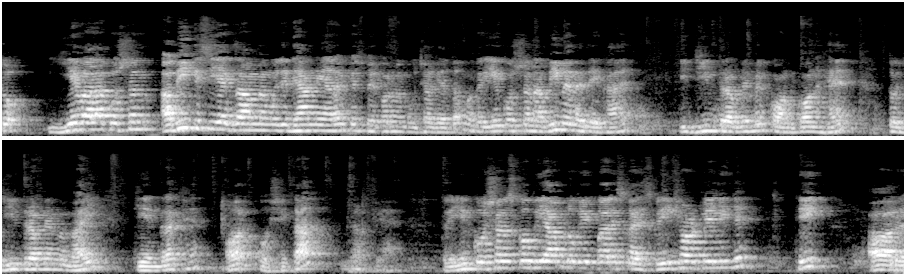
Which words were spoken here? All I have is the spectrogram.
तो ये वाला क्वेश्चन अभी किसी एग्ज़ाम में मुझे ध्यान नहीं आ रहा किस पेपर में पूछा गया था, मगर ये क्वेश्चन अभी मैंने देखा है कि जीव द्रव्य में कौन कौन है। तो जीव द्रव्य में भाई केंद्रक है और कोशिका द्रव्य है। तो इन क्वेश्चंस को भी आप लोग एक बार इसका स्क्रीनशॉट ले लीजिए, ठीक? और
